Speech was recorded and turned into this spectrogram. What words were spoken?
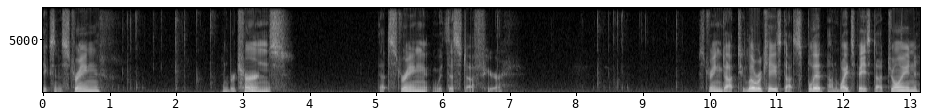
Takes in a string and returns that string with this stuff here string dot to lowercase dot split on whitespace dot join,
